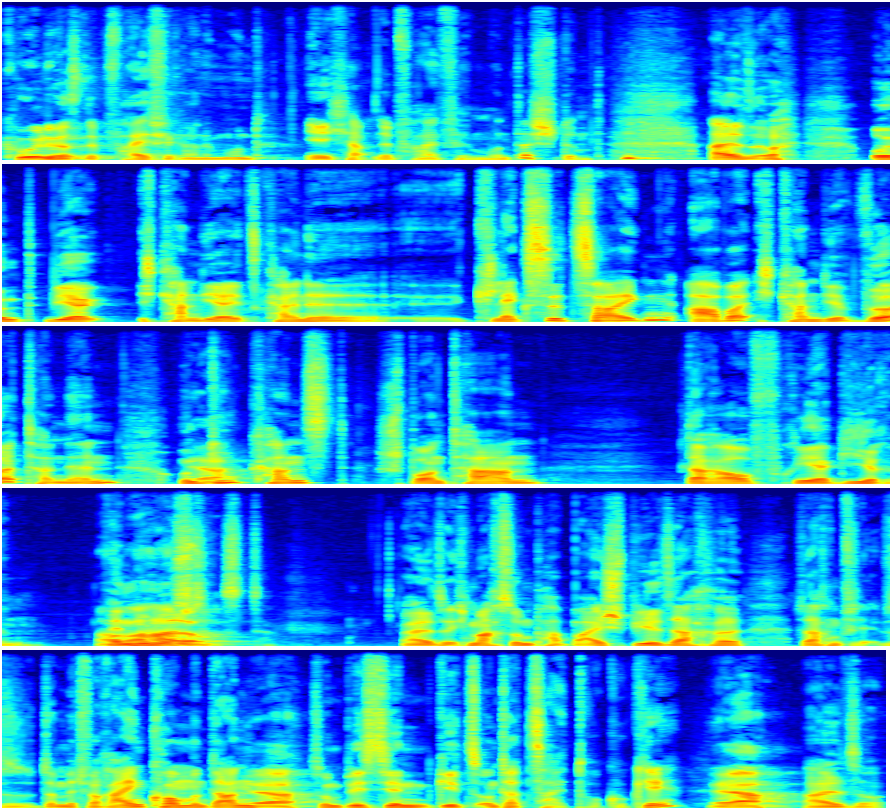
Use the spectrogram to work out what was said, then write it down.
Du, cool, du hast eine Pfeife gerade im Mund. Ich habe eine Pfeife im Mund, das stimmt. Also, und wir, ich kann dir jetzt keine äh, Kleckse zeigen, aber ich kann dir Wörter nennen und ja. du kannst spontan darauf reagieren, wenn aber du Lust hast. Also ich mache so ein paar Beispielsachen, Sachen, damit wir reinkommen und dann Ja. so ein bisschen geht's unter Zeitdruck, okay? Ja. Also,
